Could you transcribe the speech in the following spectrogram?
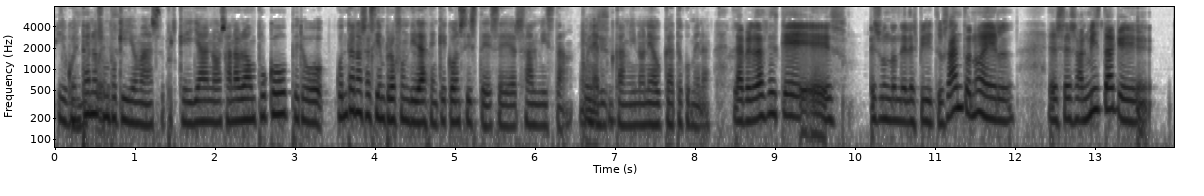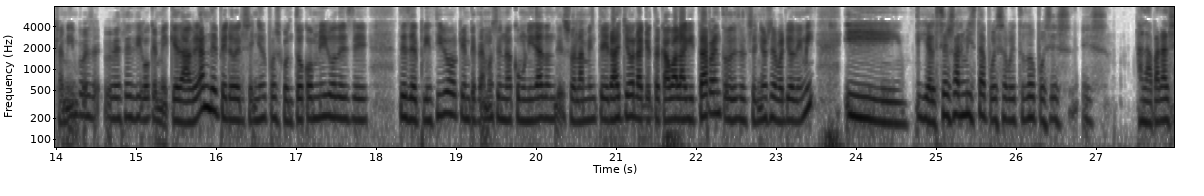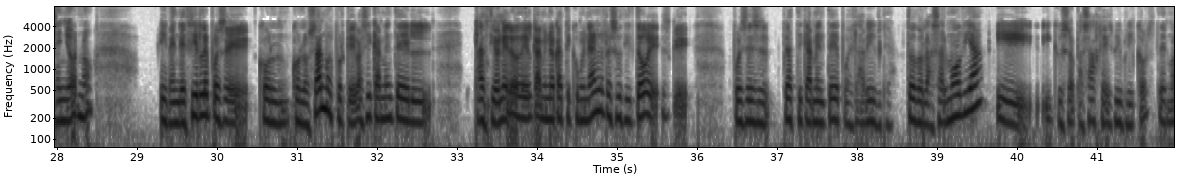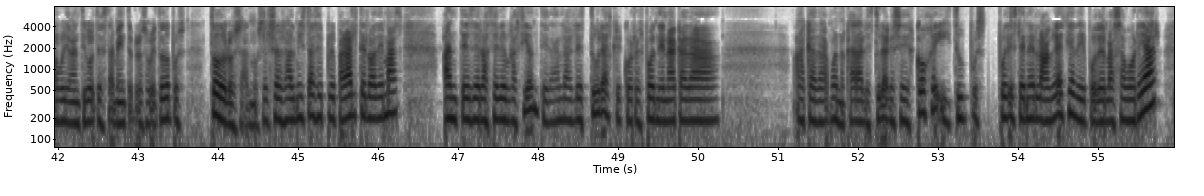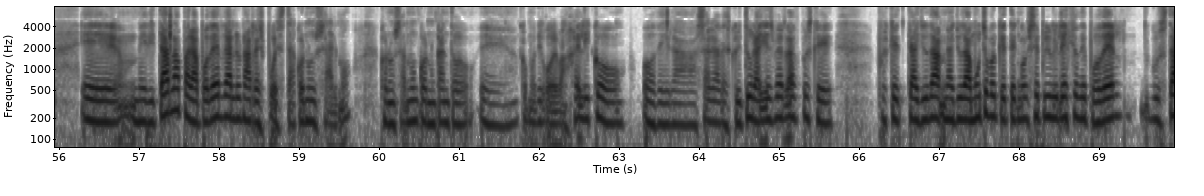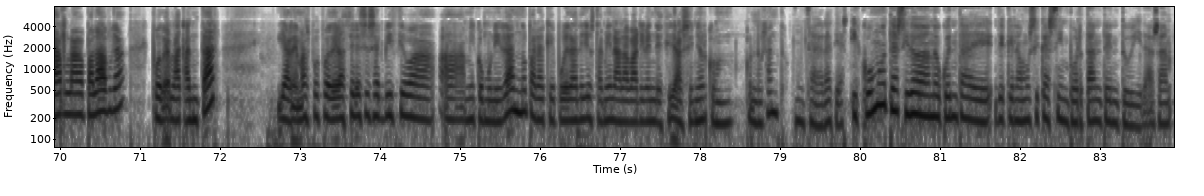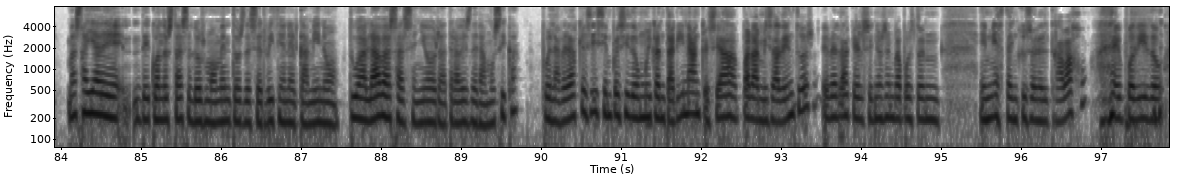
Y cuéntanos un pues poquillo más, porque ya nos han hablado un poco, pero cuéntanos así en profundidad en qué consiste ser salmista en pues el camino neocatocumenal. La verdad es que es es un don del Espíritu Santo, ¿no? El, el ser salmista que, que a mí pues a veces digo que me queda grande, pero el Señor pues contó conmigo desde, desde el principio porque empezamos en una comunidad donde solamente era yo la que tocaba la guitarra, entonces el Señor se valió de mí y, y el ser salmista pues sobre todo pues es, es alabar al Señor, ¿no? Y bendecirle pues eh, con, con los salmos, porque básicamente el cancionero del camino catecumenal resucitó, es que pues es prácticamente pues la Biblia, todo la salmodia y incluso pasajes bíblicos del Nuevo y del Antiguo Testamento, pero sobre todo pues todos los salmos. El ser salmista es preparártelo además antes de la celebración, te dan las lecturas que corresponden a cada a cada bueno cada lectura que se escoge y tú pues puedes tener la gracia de poderla saborear eh, meditarla para poder darle una respuesta con un salmo con un salmo con un canto eh, como digo evangélico o, o de la Sagrada Escritura. Y es verdad pues que pues que te ayuda, me ayuda mucho porque tengo ese privilegio de poder gustar la palabra, poderla cantar y además pues poder hacer ese servicio a, mi comunidad, ¿no? Para que puedan ellos también alabar y bendecir al Señor con, el canto. Muchas gracias. ¿Y cómo te has ido dando cuenta de, que la música es importante en tu vida? O sea, más allá de, de cuando estás en los momentos de servicio en el camino, ¿tú alabas al Señor a través de la música? Pues la verdad es que sí, siempre he sido muy cantarina, aunque sea para mis adentros. Es verdad que el Señor siempre ha puesto en, mí hasta incluso en el trabajo. he podido,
